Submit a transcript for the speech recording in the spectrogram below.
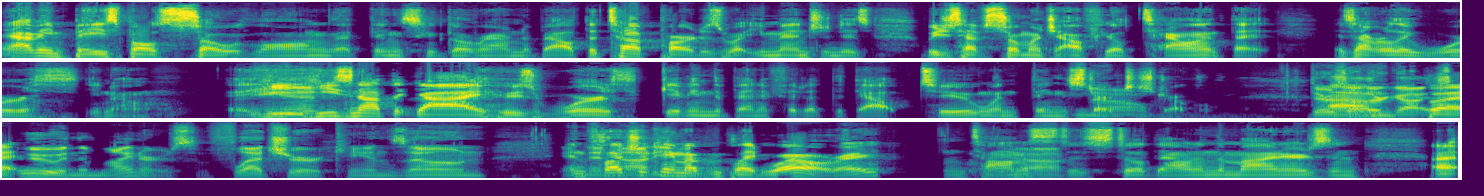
I mean, baseball's so long that things could go round about. The tough part is what you mentioned is we just have so much outfield talent that it's not really worth, you know, he, And- he's not the guy who's worth giving the benefit of the doubt to when things start to struggle. There's Um, other guys but- too in the minors. Fletcher, Canzone, And, then Fletcher came even- up and played well, right? And Thomas Yeah. is still down in the minors. And uh,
